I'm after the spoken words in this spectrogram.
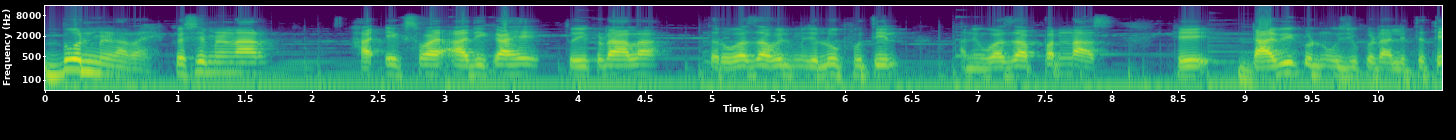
दोन मिळणार आहे. कसे मिळणार? हा एक्स वाय अधिक आहे तो इकडं आला तर वजा होईल म्हणजे लोप होतील. आणि वजा पन्नास हे डावीकडून उजवीकडे आले तर ते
